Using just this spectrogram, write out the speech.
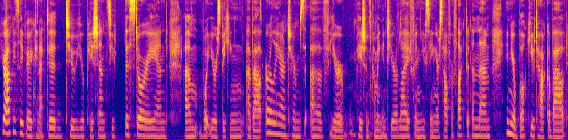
You're obviously very connected to your patients, you, this story, and um, what you were speaking about earlier in terms of your patients coming into your life and you seeing yourself reflected in them. In your book, you talk about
